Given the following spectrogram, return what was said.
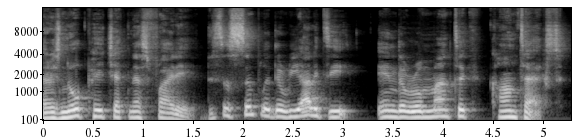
There is no paycheck next Friday. This is simply the reality in the romantic context.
